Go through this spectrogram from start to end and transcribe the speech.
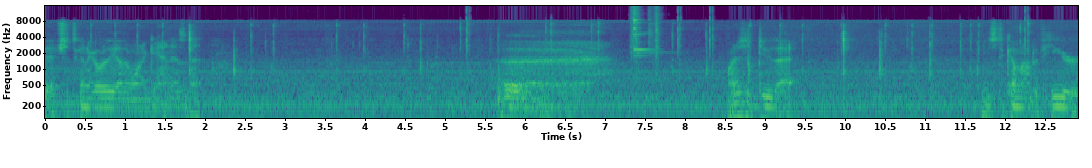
bitch, it's gonna go to the other one again, isn't it? Why does it do that? It needs to come out of here.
